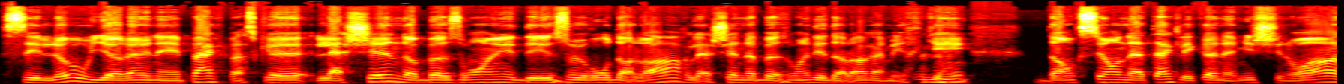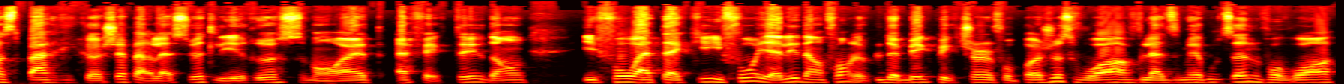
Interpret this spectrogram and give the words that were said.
c'est là où il y aurait un impact parce que la Chine a besoin des euros-dollars, la Chine a besoin des dollars américains. Mm-hmm. Donc, si on attaque l'économie chinoise, par ricochet, par la suite, les Russes vont être affectés. Donc, il faut attaquer, il faut y aller dans le fond, le, big picture. Il ne faut pas juste voir Vladimir Poutine, il faut voir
